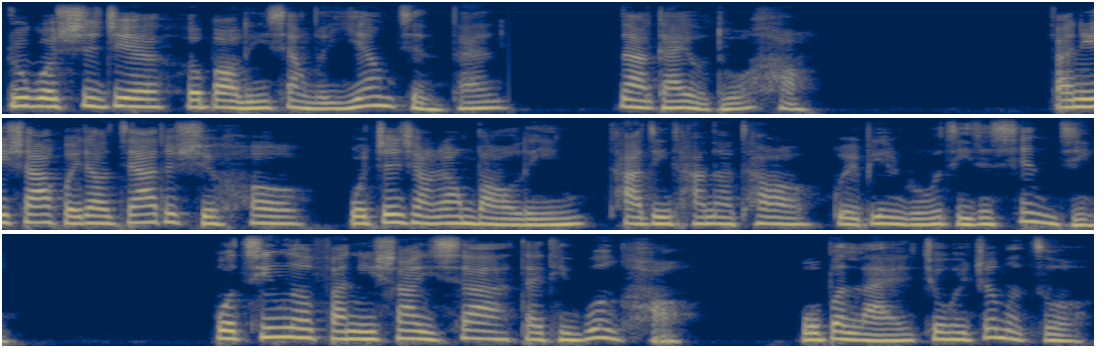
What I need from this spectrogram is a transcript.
如果世界和宝林想的一样简单，那该有多好！凡妮莎回到家的时候。我正想让宝林踏进他那套诡辩逻辑的陷阱。我亲了凡妮莎一下，代替问好。我本来就会这么做，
